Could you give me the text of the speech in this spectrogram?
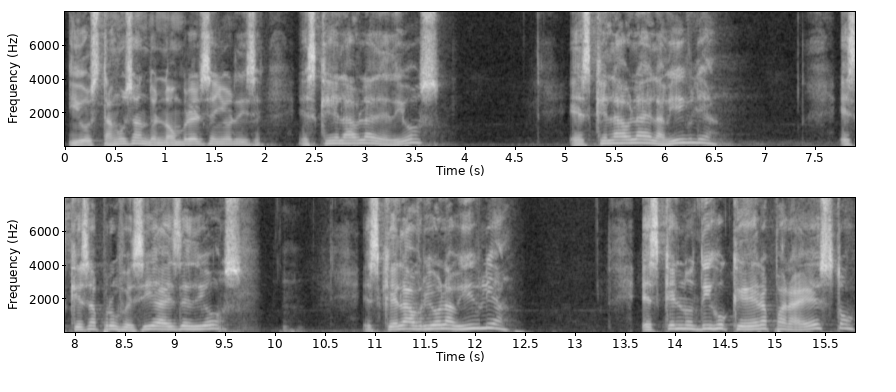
y están usando el nombre del Señor, dice, es que Él habla de Dios, es que Él habla de la Biblia, es que esa profecía es de Dios. Es que Él abrió la Biblia. Es que Él nos dijo que era para esto.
